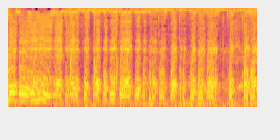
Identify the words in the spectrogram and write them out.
हे दोघेही या ठिकाणी छत्रपती शिवाजी महाराजांच्या प्रतिमेवर पुष्पहार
